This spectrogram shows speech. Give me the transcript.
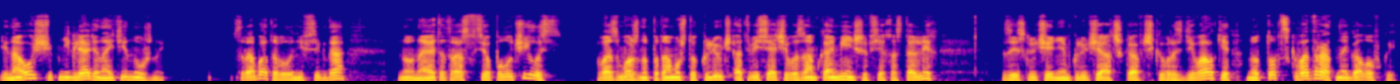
и на ощупь, не глядя, найти нужный. Срабатывало не всегда, но на этот раз все получилось, возможно, потому что ключ от висячего замка меньше всех остальных, за исключением ключа от шкафчика в раздевалке, но тот с квадратной головкой.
